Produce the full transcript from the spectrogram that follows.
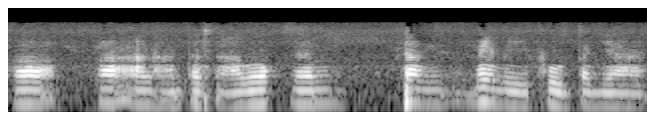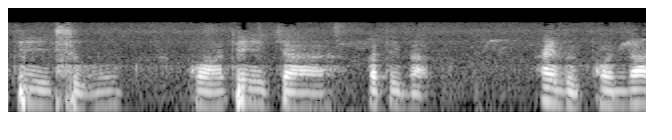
เพราะ พระอาหารหันตสาวกนั้นท่านไม่มีภูมิปัญญาที่สูง พอที่จะปฏิบัติให้หลุดพ้นได้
